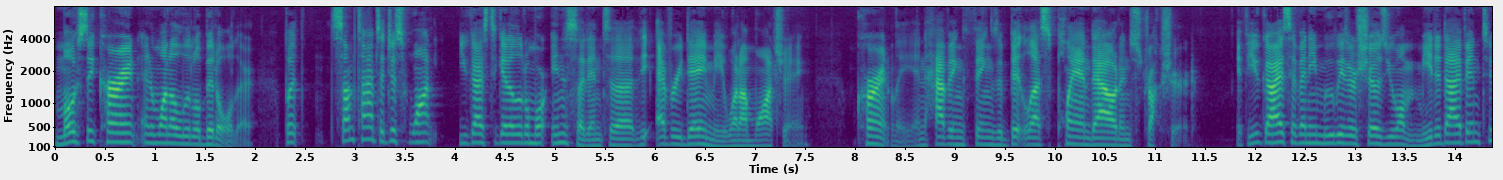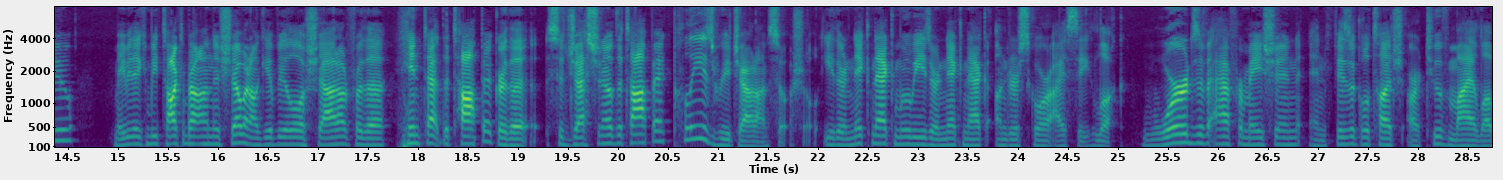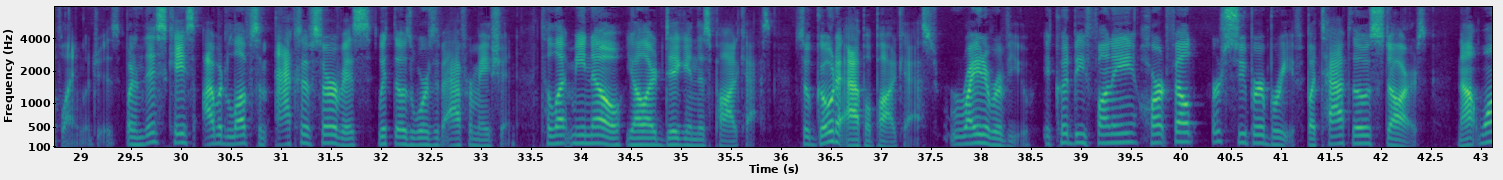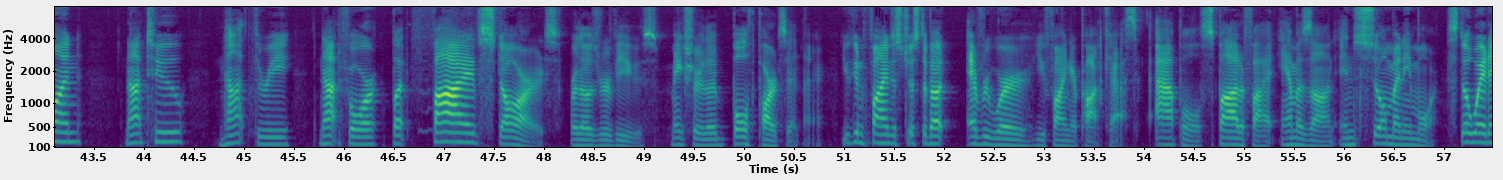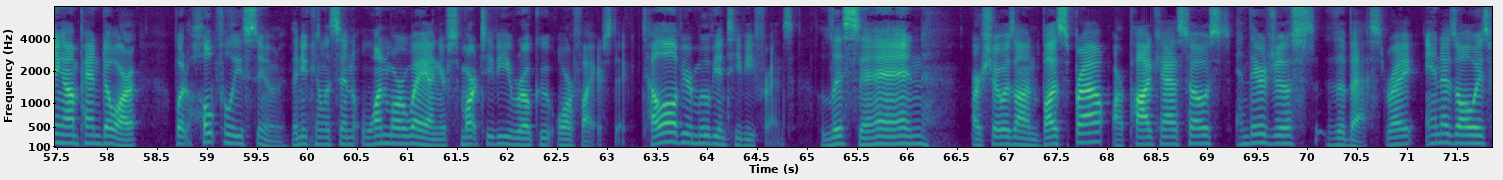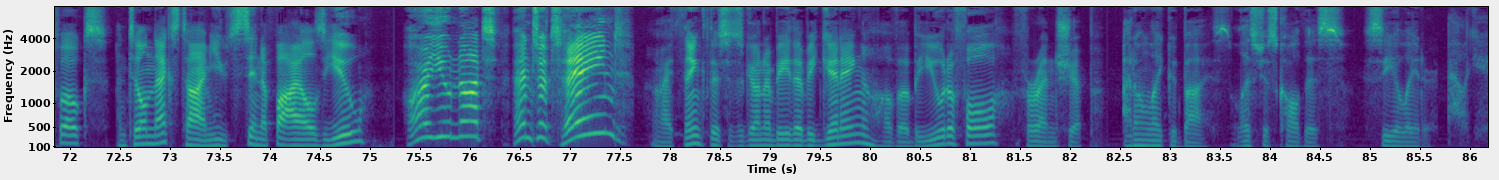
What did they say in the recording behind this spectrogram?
Mostly current and one a little bit older. But sometimes I just want you guys to get a little more insight into the everyday me when I'm watching currently and having things a bit less planned out and structured. If you guys have any movies or shows you want me to dive into, maybe they can be talked about on this show and I'll give you a little shout out for the hint at the topic or the suggestion of the topic, please reach out on social, either Nick Nack movies or Nick Nack underscore IC. Look, Words of affirmation and physical touch are two of my love languages. But in this case, I would love some acts of service with those words of affirmation to let me know y'all are digging this podcast. So go to Apple Podcast, write a review. It could be funny, heartfelt, or super brief, but tap those stars. Not one, not two, not three, not four, but five stars for those reviews. Make sure they're both parts in there. You can find us just about everywhere you find your podcasts Apple, Spotify, Amazon, and so many more. Still waiting on Pandora, but hopefully soon. Then you can listen one more way on your smart TV, Roku, or Fire Stick. Tell all of your movie and TV friends. Listen. Our show is on Buzzsprout, our podcast hosts, and they're just the best, right? And as always, folks, until next time, you cinephiles, you. Are you not entertained? I think this is gonna be the beginning of a beautiful friendship. I don't like goodbyes. Let's just call this see you later, alligator.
